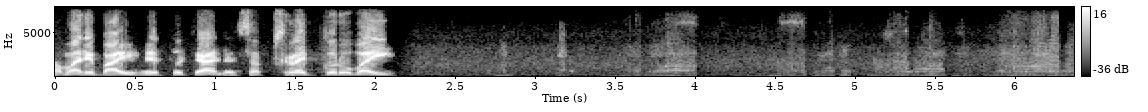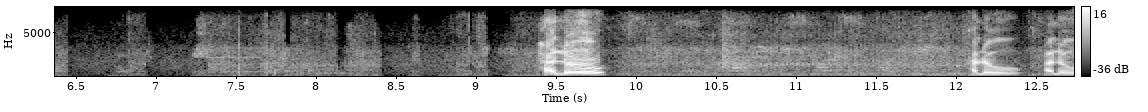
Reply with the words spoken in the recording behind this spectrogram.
हमारे भाई है तो चैनल सब्सक्राइब करो भाई। हेलो। Hello hello.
